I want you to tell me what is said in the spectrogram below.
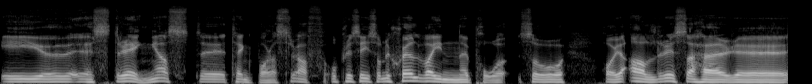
är ju eh, strängast eh, tänkbara straff och precis som du själv var inne på så har ju aldrig så här eh,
